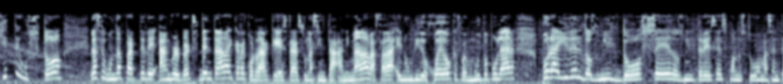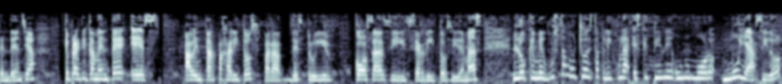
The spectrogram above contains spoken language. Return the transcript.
qué te gustó la segunda parte de Angry Birds? De entrada hay que recordar que esta es una cinta animada basada en un videojuego que fue muy popular por ahí del 2012, 2013 es cuando estuvo más en tendencia, que prácticamente es aventar pajaritos para destruir cosas y cerditos y demás. Lo que me gusta mucho de esta película es que tiene un humor muy ácido,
